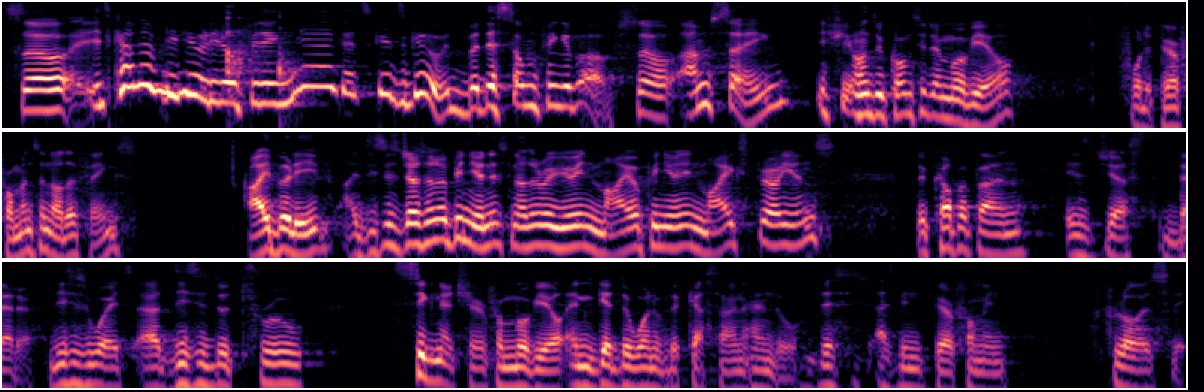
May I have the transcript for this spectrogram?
So it kind of leaves you a little feeling, yeah, that's it's good, but there's something above. So I'm saying, if you want to consider Mauviel for the performance and other things, I believe, uh, this is just an opinion, it's not a review, in my opinion, in my experience, the copper pan is just better. This is where it's at, this is the true signature from Mauviel and get the one with the cast iron handle. This has been performing flawlessly.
